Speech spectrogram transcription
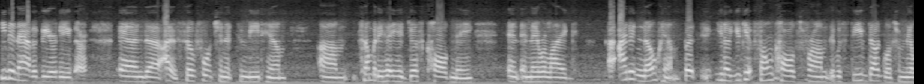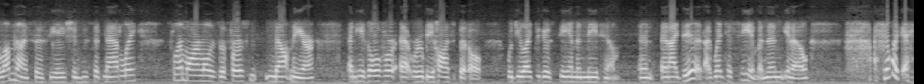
he didn't have a beard either, and uh, I was so fortunate to meet him. Um, somebody they had just called me, and, and they were like. I didn't know him, but you know, you get phone calls from it was Steve Douglas from the Alumni Association who said, "Natalie, Slim Arnold is the first mountaineer, and he's over at Ruby Hospital. Would you like to go see him and meet him?" And and I did. I went to see him, and then you know, I feel like I,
